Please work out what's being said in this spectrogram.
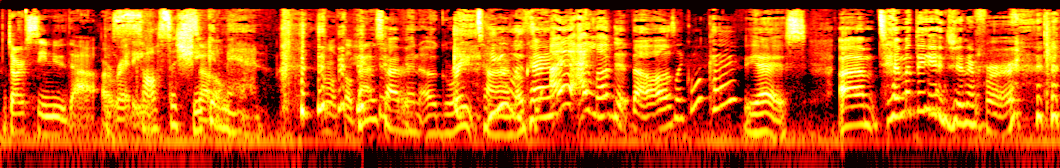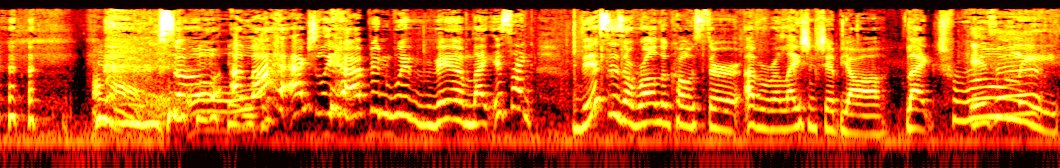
Darcey knew that already. salsa shaking so man. Don't feel He was her. having a great time. was- okay. I, I loved it though. I was like, okay. Yes. Um, Timothy and Jennifer. so a lot actually happened with them. Like it's like this is a roller coaster of a relationship, y'all. Like truly,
